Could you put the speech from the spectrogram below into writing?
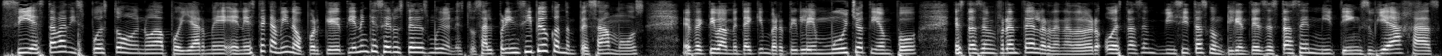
si estaba dispuesto o no a apoyarme en este este camino, porque tienen que ser ustedes muy honestos. Al principio, cuando empezamos, efectivamente hay que invertirle mucho tiempo. Estás enfrente del ordenador o estás en visitas con clientes, estás en meetings, viajas,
